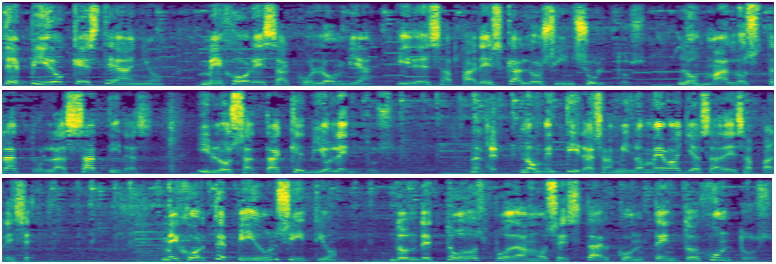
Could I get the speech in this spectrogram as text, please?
te pido que este año mejores a Colombia y desaparezca los insultos, los malos tratos, las sátiras y los ataques violentos. No, mentiras, a mí no me vayas a desaparecer. Mejor te pido un sitio donde todos podamos estar contentos juntos.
